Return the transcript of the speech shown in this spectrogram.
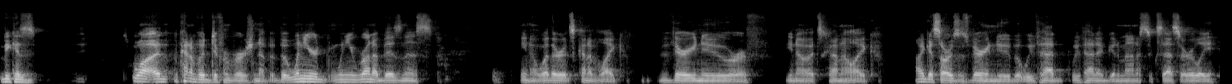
because, well, kind of a different version of it. But when you're when you run a business, you know whether it's kind of like very new or if you know it's kind of like I guess ours is very new, but we've had we've had a good amount of success early.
